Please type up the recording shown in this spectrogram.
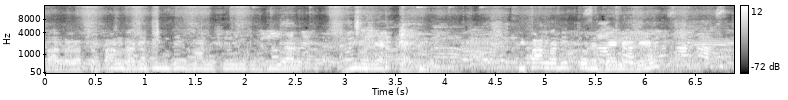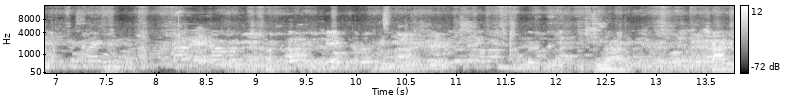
পাগলা তো পাঞ্জাবি কিনতে মানুষের জীবনে একটাই কি পাঞ্জাবি করে দেয় না রে না শাড়ি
